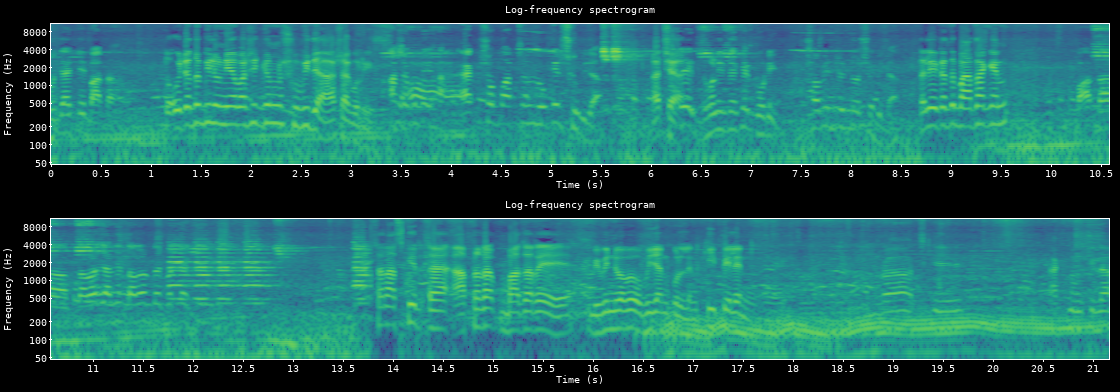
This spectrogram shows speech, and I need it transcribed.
ওটাইতে বাধা। তো ওইটা তো বিলোনিয়াবাসীর জন্য সুবিধা আশা করি। আশা করি একশো পার্সেন্ট লোকের সুবিধা। আচ্ছা। সে ধনী থেকে গরিব সবের জন্য সুবিধা। তাহলে এটাতে বাধা কেন? বাধা তারা জানে তারা ব্যাপারটা কি? স্যার আজকের আপনারা বাজারে বিভিন্নভাবে অভিযান করলেন কি পেলেন? আমরা আজকে এক নং টিলা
